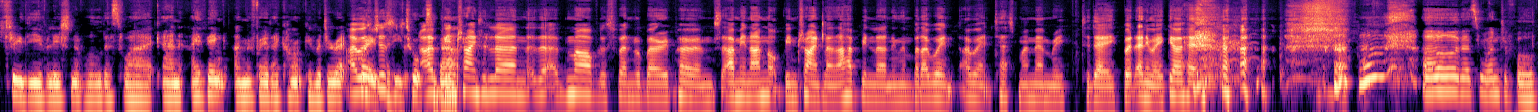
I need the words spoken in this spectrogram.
through the evolution of all this work. And I think I'm afraid I can't give a direct I was quote, just, he talks I've about. been trying to learn the marvelous Wendell Berry poems. I mean, I'm not been trying to learn; I have been learning them, but I won't. I won't test my memory today. But anyway, go ahead. oh, that's wonderful!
